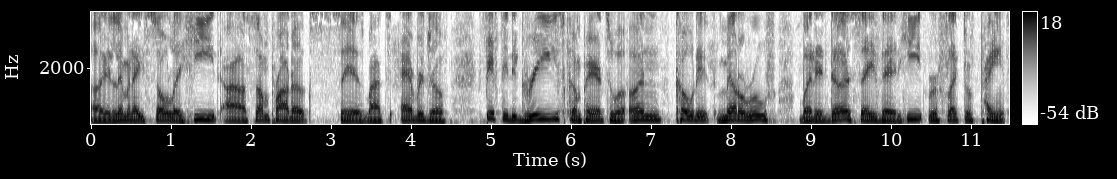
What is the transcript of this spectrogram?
uh, eliminate solar heat. Uh, some products says by t- average of 50 degrees compared to an uncoated metal roof, but it does say that heat reflective paint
